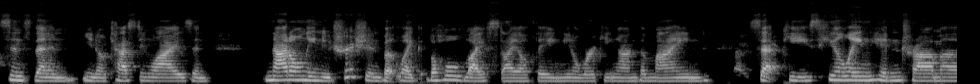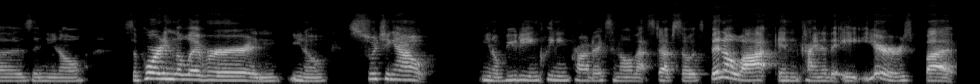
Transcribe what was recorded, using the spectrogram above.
since then, you know, testing wise and not only nutrition, but like the whole lifestyle thing, you know, working on the mind set piece, healing hidden traumas, and, you know, supporting the liver and, you know, switching out, you know, beauty and cleaning products and all that stuff. So it's been a lot in kind of the eight years, but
